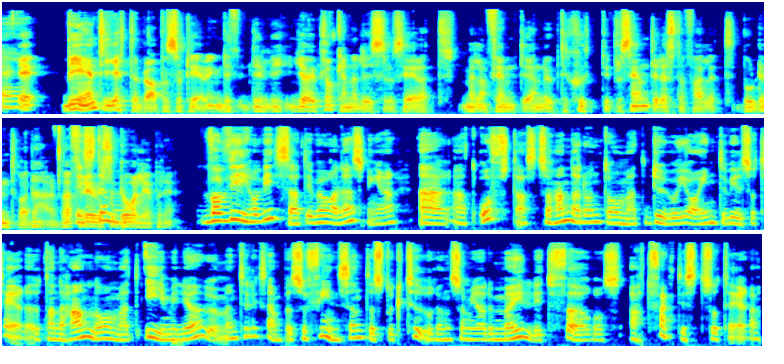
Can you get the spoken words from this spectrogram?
Eh, Eh, vi är inte jättebra på sortering. Det, det, vi gör ju plockanalyser och ser att mellan 50 och upp till 70 procent i detta fallet borde inte vara där. Varför är vi så dåliga på det? Vad vi har visat i våra lösningar är att oftast så handlar det inte om att du och jag inte vill sortera utan det handlar om att i miljörummen till exempel så finns inte strukturen som gör det möjligt för oss att faktiskt sortera.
